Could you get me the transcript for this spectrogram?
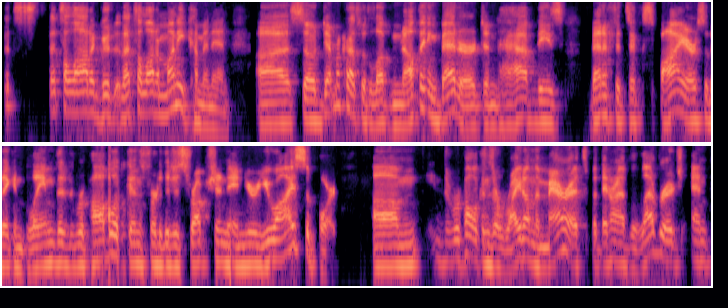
That's that's a lot of good. That's a lot of money coming in. Uh, so Democrats would love nothing better than to have these benefits expire so they can blame the Republicans for the disruption in your UI support. Um, the Republicans are right on the merits, but they don't have the leverage. And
